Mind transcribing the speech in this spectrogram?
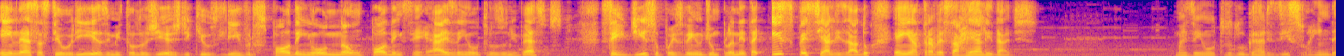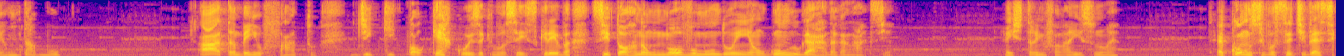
E nessas teorias e mitologias de que os livros podem ou não podem ser reais em outros universos, sei disso pois venho de um planeta especializado em atravessar realidades. Mas em outros lugares isso ainda é um tabu. Há também o fato de que qualquer coisa que você escreva se torna um novo mundo em algum lugar da galáxia. É estranho falar isso, não é? É como se você estivesse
